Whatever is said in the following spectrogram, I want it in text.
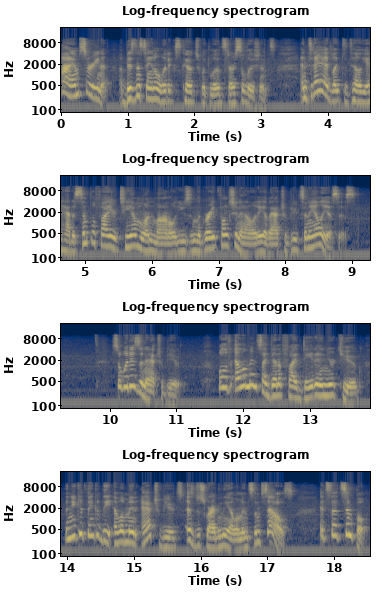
Hi, I'm Serena, a business analytics coach with Lodestar Solutions, and today I'd like to tell you how to simplify your TM1 model using the great functionality of attributes and aliases. So what is an attribute? Well, if elements identify data in your cube, then you could think of the element attributes as describing the elements themselves. It's that simple.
